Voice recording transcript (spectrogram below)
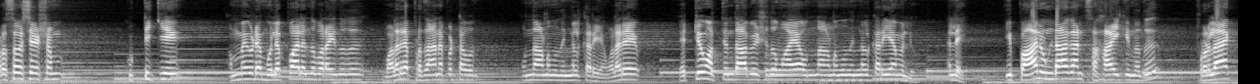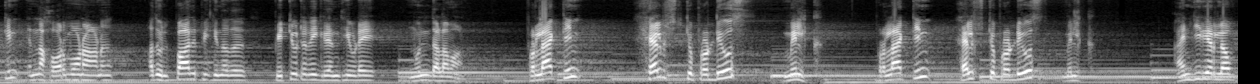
പ്രസവശേഷം കുട്ടിക്ക് അമ്മയുടെ മുലപ്പാൽ എന്ന് പറയുന്നത് വളരെ പ്രധാനപ്പെട്ട ഒന്നാണെന്ന് നിങ്ങൾക്കറിയാം. വളരെ ഏറ്റവും അത്യന്താപേക്ഷിതമായ ഒന്നാണെന്ന് നിങ്ങൾക്കറിയാമല്ലോ അല്ലേ? ഈ പാൽ ഉണ്ടാകാൻ സഹായിക്കുന്നത് പ്രൊലാക്റ്റിൻ എന്ന ഹോർമോണാണ്. അത് ഉൽപ്പാദിപ്പിക്കുന്നത് പിറ്റ്യൂട്ടറി ഗ്രന്ഥിയുടെ മുൻതളമാണ് prolactin helps to produce milk prolactin helps to produce milk anterior lobe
